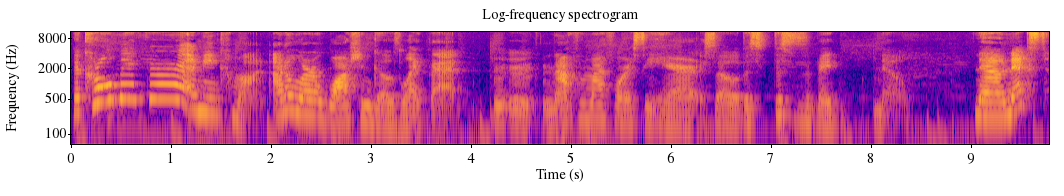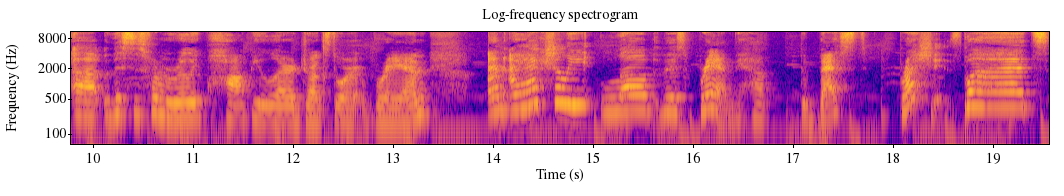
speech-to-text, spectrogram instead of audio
the curl maker, I mean, come on. I don't wear wash and goes like that. Mm-mm, not for my 4C hair. So this, this is a big no. Now, next up, this is from a really popular drugstore brand. And I actually love this brand. They have the best brushes. But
